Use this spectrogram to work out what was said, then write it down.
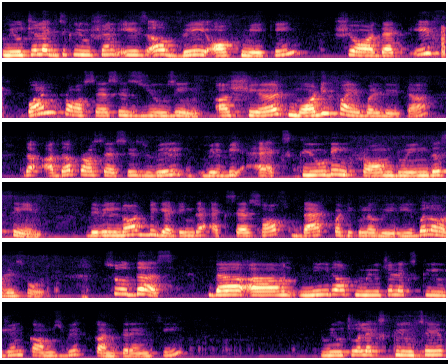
mutual exclusion is a way of making sure that if one process is using a share modifiable data the other processes will will be excluding from doing the same. They will not be getting the access of that particular variable or resource. So thus the um, need of mutual exclusion comes with concurrency. Mutual exclusive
